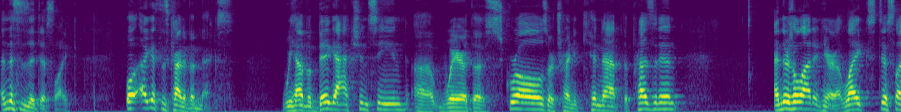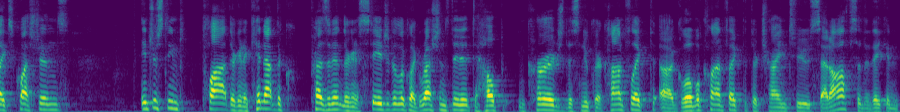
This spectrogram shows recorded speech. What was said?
and this is a dislike. Well, I guess it's kind of a mix. We have a big action scene uh, where the Skrulls are trying to kidnap the president. And there's a lot in here likes, dislikes, questions. Interesting plot. They're going to kidnap the president. They're going to stage it to look like Russians did it to help encourage this nuclear conflict, uh, global conflict that they're trying to set off so that they can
